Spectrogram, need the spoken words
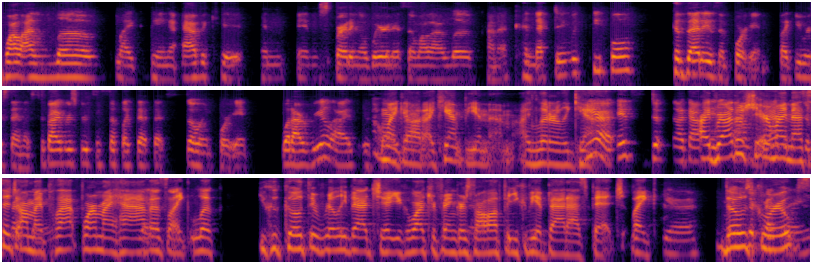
while I love like being an advocate and, and spreading awareness, and while I love kind of connecting with people, because that is important, like you were saying, like survivors groups and stuff like that, that's so important. What I realize is, oh my god, I can't be in them. I literally can't. Yeah, it's like I, would rather share my message depressing. on my platform I have yeah. as like, look, you could go through really bad shit. You could watch your fingers yeah. fall off, but you could be a badass bitch. Like, yeah, those groups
